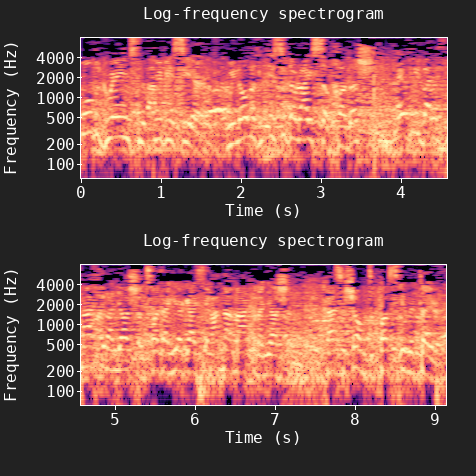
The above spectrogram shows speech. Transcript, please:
all the grains from the previous year. We know there's an Daraisa of Chadash. Everybody's makpid on Yashan. It's like I hear guys saying, I'm not makpid on Yashan. Chas Hashem, it's a pasuk in the Torah.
